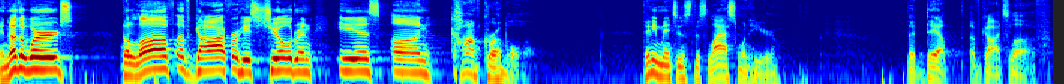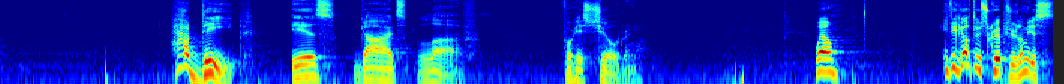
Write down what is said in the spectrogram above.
In other words, the love of God for his children is unconquerable. Then he mentions this last one here the depth of God's love. How deep is God's love for his children? Well, if you go through scriptures, let me just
